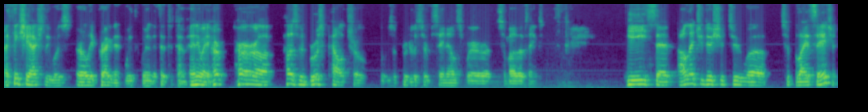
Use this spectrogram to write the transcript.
I think she actually was early pregnant with Gwyneth at the time. Anyway, her her uh, husband Bruce Paltrow was a producer of St. Elsewhere and some other things. He said, "I'll introduce you to uh, to Blythe's agent."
